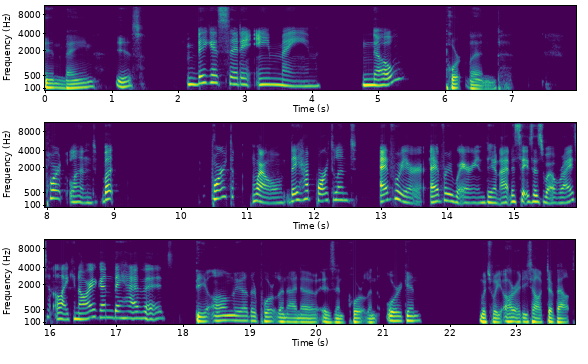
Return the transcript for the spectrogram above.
in Maine is? Biggest city in Maine. No, Portland. Portland. But Port well, they have Portland everywhere, everywhere in the United States as well, right? Like in Oregon they have it. The only other Portland I know is in Portland, Oregon, which we already talked about.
